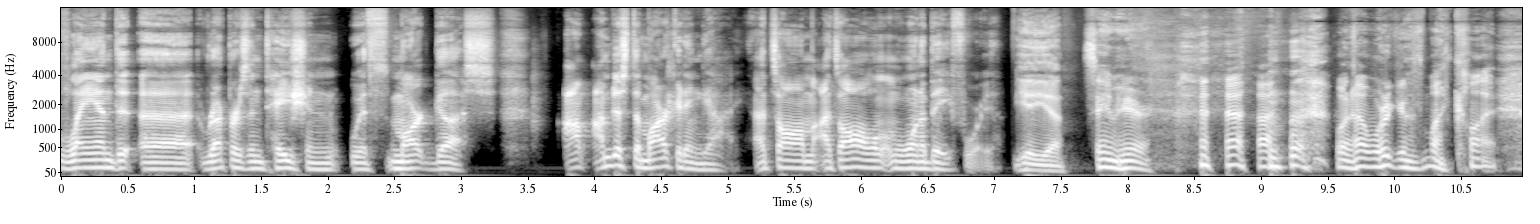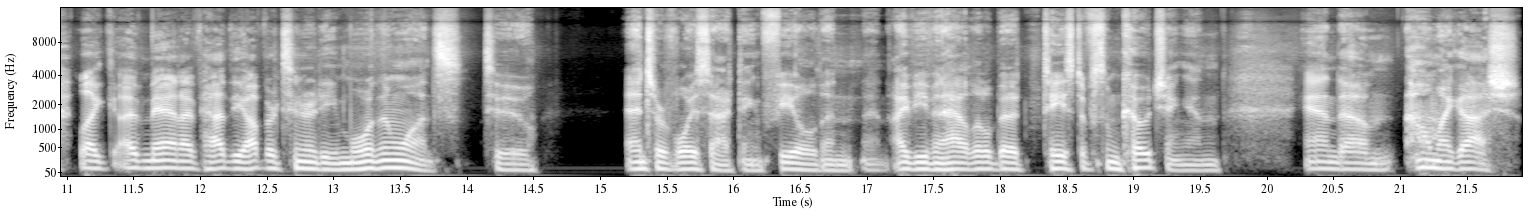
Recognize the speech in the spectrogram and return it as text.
land uh, representation with Marc Guss. I'm, I'm just a marketing guy. That's all. I'm, that's all I want to be for you. Yeah, yeah. Same here. when I'm working with my client, like I've man, I've had the opportunity more than once to enter voice acting field, and, and I've even had a little bit of taste of some coaching, and and um, oh my gosh,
